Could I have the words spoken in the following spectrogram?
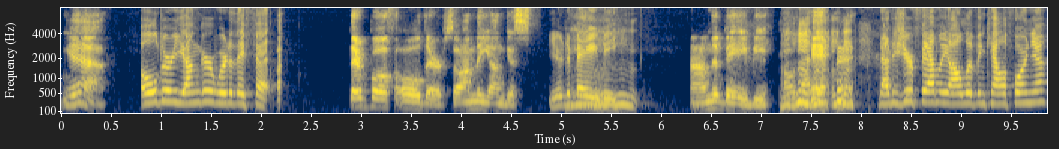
Yeah, Older, younger, where do they fit? they're both older, so I'm the youngest. You're the baby. I'm the baby. Oh, now, does your family all live in California?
